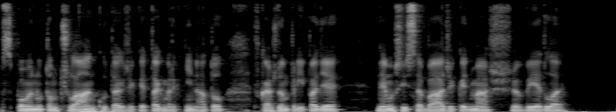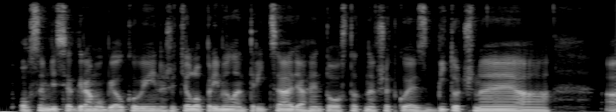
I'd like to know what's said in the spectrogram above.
v spomenutom článku, takže keď tak mrkni na to, v každom prípade nemusíš sa báť, že keď máš v jedle 80 gramov bielkovín, že telo príjme len 30 a hento ostatné všetko je zbytočné a, a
